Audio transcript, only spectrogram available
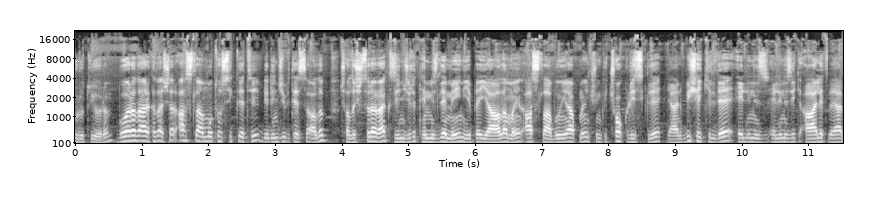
kurutuyorum. Bu arada arkadaşlar asla motosikleti birinci vitese alıp çalıştırarak zinciri temizlemeyin ve yağlamayın. Asla bunu yapmayın çünkü çok riskli. Yani bir şekilde eliniz elinizdeki alet veya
